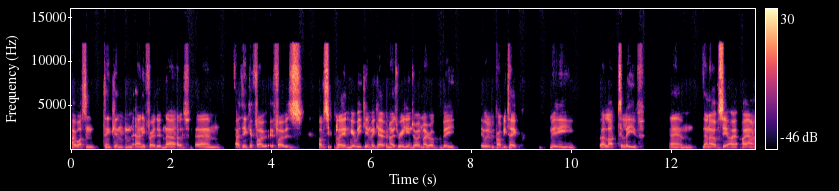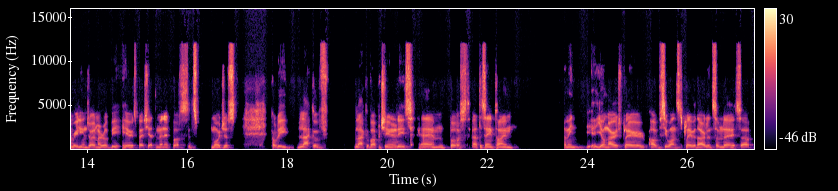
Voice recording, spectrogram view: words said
I wasn't thinking any further than that. Um, I think if I if I was obviously playing here week in week out, and I was really enjoying my rugby, it would probably take me a lot to leave. Um, and I obviously I, I am really enjoying my rugby here, especially at the minute. But it's more just probably lack of lack of opportunities. Um, but at the same time, I mean, a young Irish player obviously wants to play with Ireland someday, so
